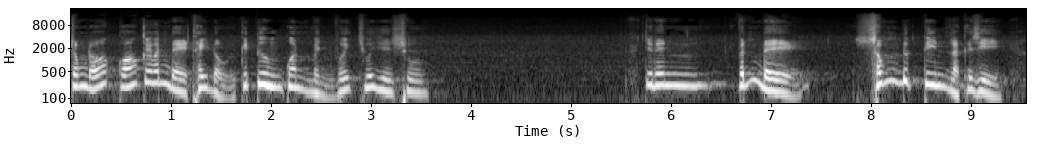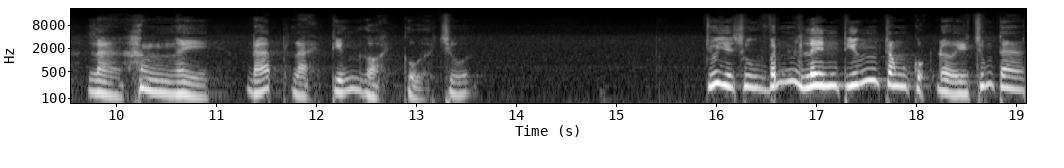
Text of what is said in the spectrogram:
Trong đó có cái vấn đề thay đổi cái tương quan mình với Chúa Giêsu. Cho nên vấn đề sống đức tin là cái gì? Là hằng ngày đáp lại tiếng gọi của Chúa. Chúa Giêsu vẫn lên tiếng trong cuộc đời chúng ta.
